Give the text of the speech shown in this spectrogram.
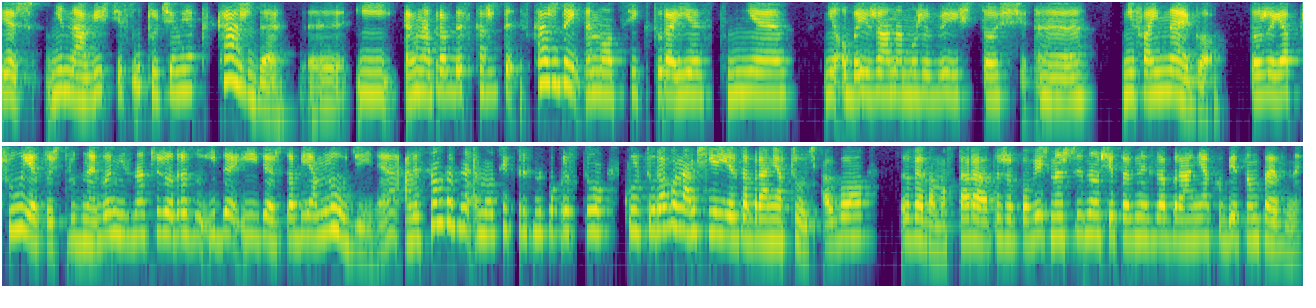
wiesz, nienawiść jest uczuciem jak każde. Y, I tak naprawdę z, każde, z każdej emocji, która jest nie, nieobejrzana, może wyjść coś y, niefajnego. To, że ja czuję coś trudnego, nie znaczy, że od razu idę i wiesz, zabijam ludzi, nie? Ale są pewne emocje, których my po prostu kulturowo nam się je zabrania czuć, albo to wiadomo, stara też opowieść, mężczyznom się pewnych zabrania, kobietom pewnych.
